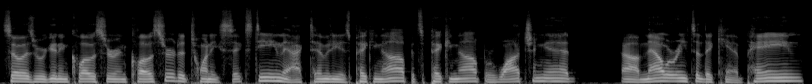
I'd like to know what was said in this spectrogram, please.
So as we're getting closer and closer to 2016, the activity is picking up. It's picking up. We're watching it. Um, now we're into the campaign.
